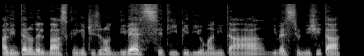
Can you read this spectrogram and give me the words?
all'interno del basket che ci sono diversi tipi di umanità, diverse unicità,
